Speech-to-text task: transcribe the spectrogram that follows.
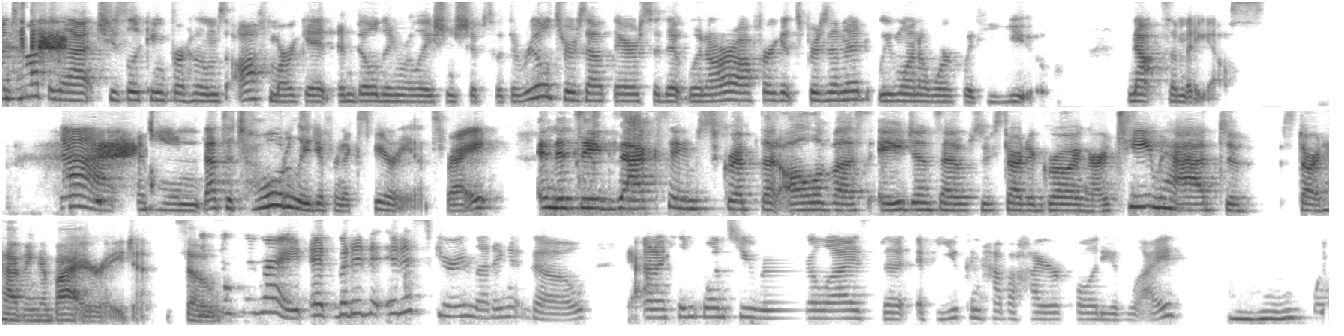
On top of that, she's looking for homes off market and building relationships with the realtors out there so that when our offer gets presented, we want to work with you, not somebody else. That, I mean, that's a totally different experience, right? And it's the exact same script that all of us agents, as we started growing our team, had to start having a buyer agent. So exactly right. It, but it, it is scary letting it go. Yeah. And I think once you realize that if you can have a higher quality of life, mm-hmm. when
